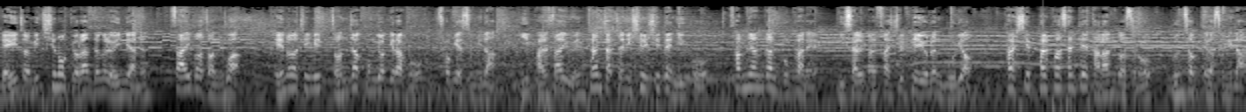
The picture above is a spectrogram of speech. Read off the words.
레이저 및 신호 교란 등을 의미하는 사이버전과 에너지 및 전자 공격이라고 소개했습니다. 이 발사의 왼편 작전이 실시된 이후 3년간 북한의 미사일 발사 실패율은 무려 88%에 달한 것으로 분석되었습니다.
